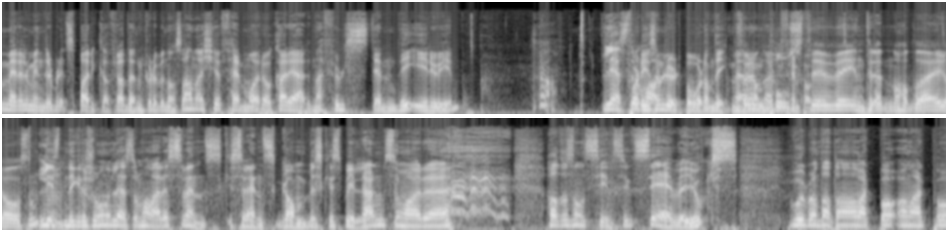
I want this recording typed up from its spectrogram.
mer eller mindre blitt sparka fra den klubben også. Han er 25 år, og karrieren er fullstendig i ruin. leste For de som lurte på hvordan det gikk med For en Manuel Frimpong. positiv inntreden du hadde i Gallosen. Liten digresjon. Jeg leste om han derre svensk, svensk-gambiske spilleren som var eh, Hadde sånn sinnssykt CV-juks. Hvor blant annet han har vært på, han har vært på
